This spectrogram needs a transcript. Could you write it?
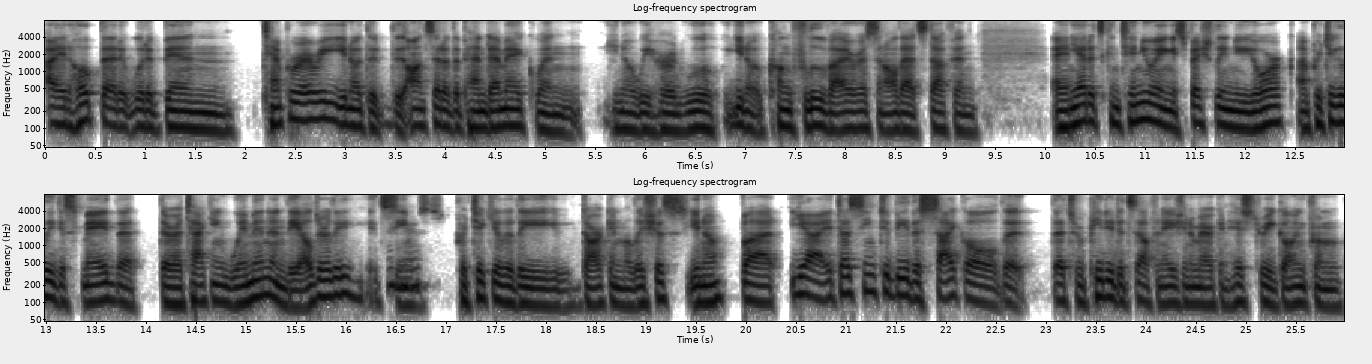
I had hoped that it would have been temporary, you know, the, the onset of the pandemic when you know, we heard, you know, Kung flu virus and all that stuff. And, and yet it's continuing, especially in New York. I'm particularly dismayed that they're attacking women and the elderly. It mm-hmm. seems particularly dark and malicious, you know? But yeah, it does seem to be the cycle that that's repeated itself in Asian American history, going from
